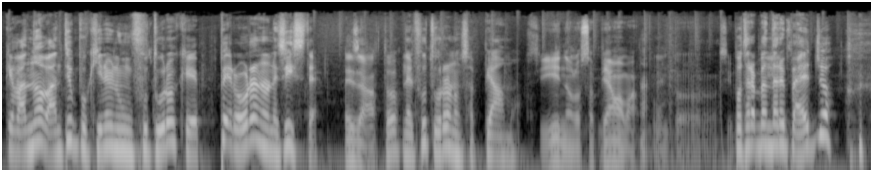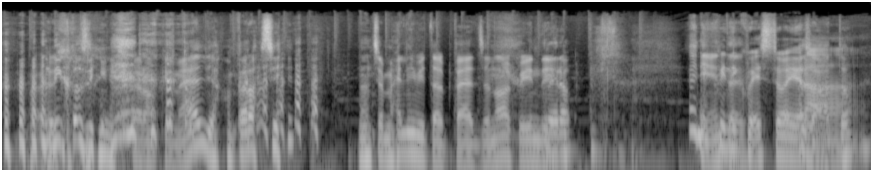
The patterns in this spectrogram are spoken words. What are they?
che vanno avanti un pochino in un futuro che per ora non esiste. Esatto. Nel futuro non sappiamo. Sì, non lo sappiamo, ma appunto... si può Potrebbe andare peggio? Di così. Sì, Spero anche meglio, però sì. Non c'è mai limite al peggio, no? Quindi... Vero? E E niente. quindi questo era. Esatto.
